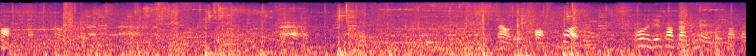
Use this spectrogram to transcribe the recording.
Now what? Well, it did back but back it.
